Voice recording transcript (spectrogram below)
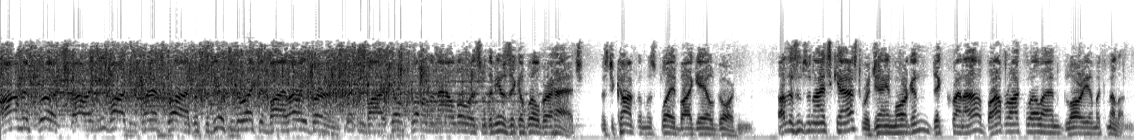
Our Miss Brooks, starring Eve Arden, transcribed, was produced and directed by Larry Berns, written by Joe Quillan and Al Lewis with the music of Wilbur Hatch. Mr. Conklin was played by Gale Gordon. Others in tonight's cast were Jane Morgan, Dick Crenna, Bob Rockwell, and Gloria McMillan.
